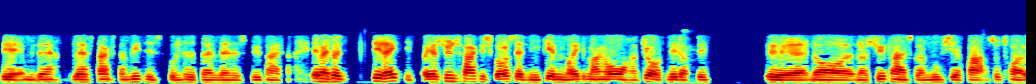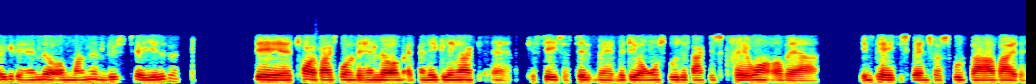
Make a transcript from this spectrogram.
det er, lad, lad os snakke samvittighedsfuldhed blandt landets sygeplejersker. Jamen altså, det er rigtigt, og jeg synes faktisk også, at vi igennem rigtig mange år har gjort lidt af det. Øh, når, når sygeplejersker nu siger fra, så tror jeg ikke, det handler om manglende lyst til at hjælpe. Det øh, tror jeg faktisk, at det handler om, at man ikke længere øh, kan se sig selv med, med det overskud, det faktisk kræver at være empatisk og ansvarsfuld på arbejde,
